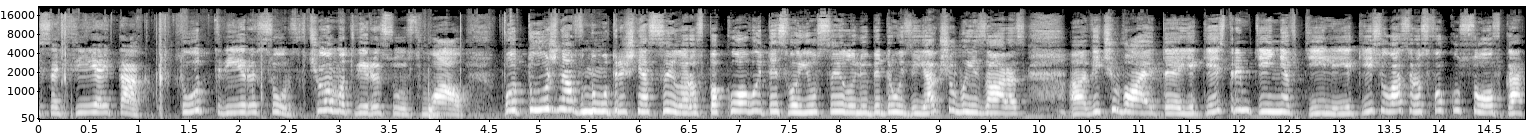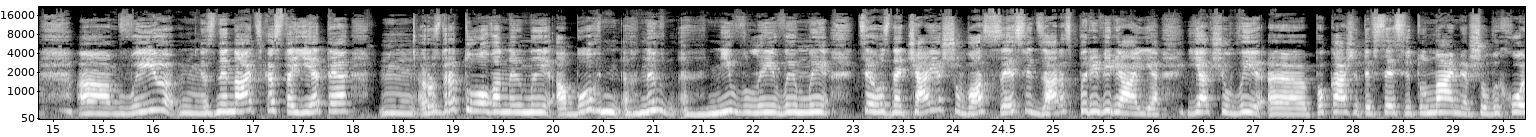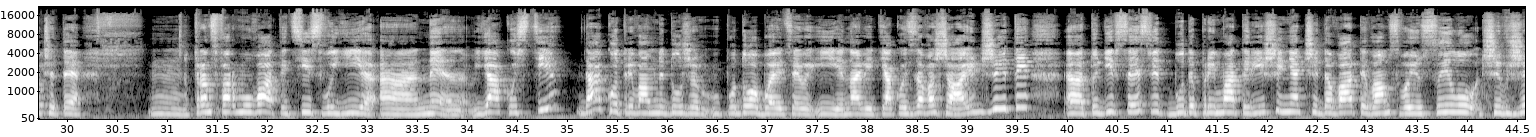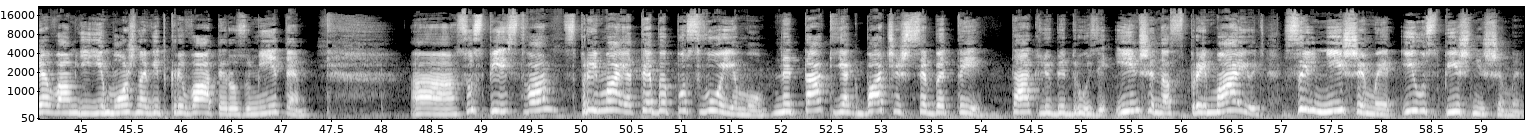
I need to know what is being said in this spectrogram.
Софія, і так, тут твій ресурс. В чому твій ресурс? Вау! Потужна внутрішня сила. Розпаковуйте свою силу, любі друзі. Якщо ви зараз відчуваєте якесь тремтіння в тілі, якісь у вас розфокусовка, ви зненацька стаєте роздратованими або гнівливими. Це означає, що вас всесвіт зараз перевіряє. Якщо ви е, покажете всесвіту намір, що ви хочете трансформувати ці свої е, не, якості, да, котрі вам не дуже подобаються і навіть якось заважають жити, е, тоді Всесвіт буде приймати рішення, чи давати вам свою силу, чи вже вам її можна відкривати, розумієте? А, суспільство сприймає тебе по-своєму, не так, як бачиш себе ти. Так, любі друзі, інші нас сприймають сильнішими і успішнішими.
